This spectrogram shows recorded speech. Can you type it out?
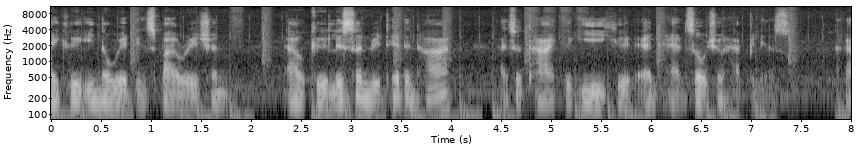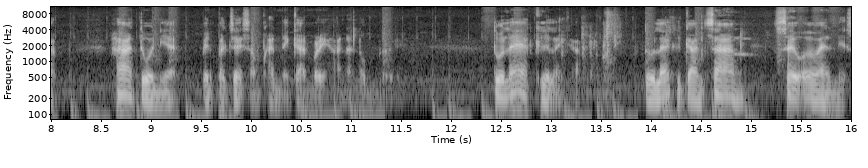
I คือ innovate inspiration L คือ listen with head and heart และสุดท้ายคือ E คือ enhance social happiness นะครับ5ตัวนี้เป็นปัจจัยสำคัญในการบริหารอารมณ์เลย ตัวแรกคืออะไรครับ ตัวแรกคือการสร้าง self awareness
